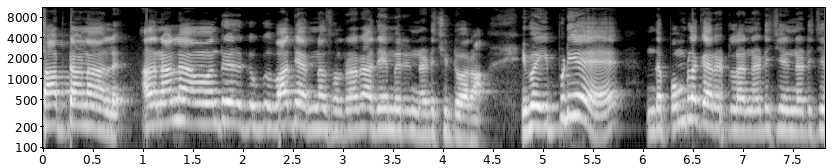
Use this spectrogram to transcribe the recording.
சாப்பிட்டான ஆள். அதனால் அவன் வந்து இதுக்கு வாத்தியார் என்ன சொல்கிறாரு அதேமாரி நடிச்சுட்டு வரான். இவன் இப்படியே இந்த பொம்பளை கேரக்டரில் நடித்து நடித்து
